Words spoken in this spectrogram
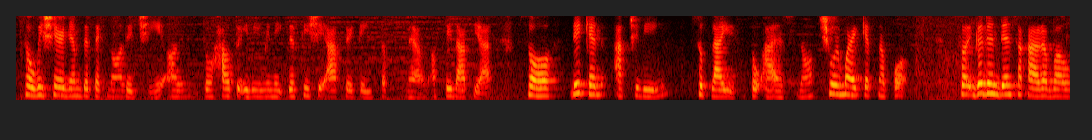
So we share them the technology on to how to eliminate the fishy aftertaste of smell of tilapia So, they can actually supply to us, no? Sure market na po. So, ganun din sa Carabao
